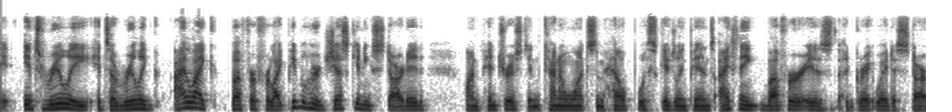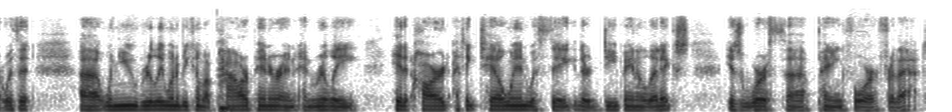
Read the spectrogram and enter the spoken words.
it, it's really it's a really I like Buffer for like people who are just getting started on Pinterest and kind of want some help with scheduling pins. I think Buffer is a great way to start with it. Uh, when you really want to become a power pinner and, and really hit it hard, I think Tailwind with the, their deep analytics is worth uh, paying for for that.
